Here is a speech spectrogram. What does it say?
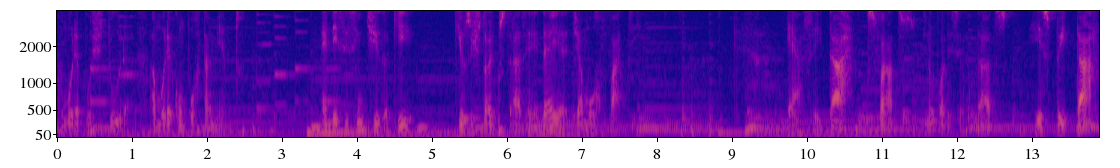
amor é postura, amor é comportamento. É nesse sentido aqui que os estoicos trazem a ideia de amor fati. É aceitar os fatos que não podem ser mudados, respeitar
